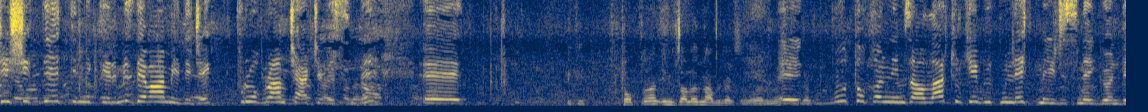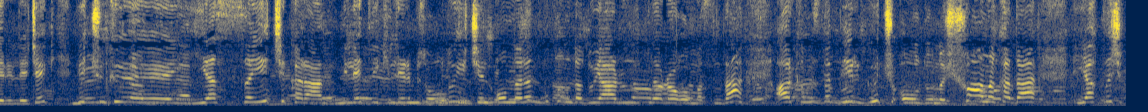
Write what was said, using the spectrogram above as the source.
Çeşitli etkinliklerimiz devam edecek program çerçevesinde. E, Peki toplanan imzaları ne yapacaksınız? Nasıl E, olacak? bu toplanan imzalar Türkiye Büyük Millet Meclisi'ne gönderilecek ve çünkü e, yasayı çıkaran milletvekillerimiz olduğu için onların bu konuda duyarlılıkları olmasında arkamızda bir güç olduğunu şu ana kadar yaklaşık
